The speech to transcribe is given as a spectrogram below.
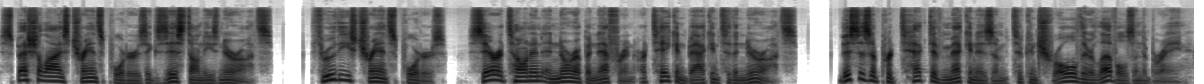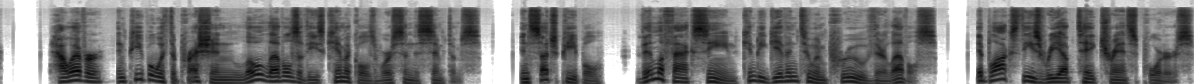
specialized transporters exist on these neurons. Through these transporters, serotonin and norepinephrine are taken back into the neurons. This is a protective mechanism to control their levels in the brain. However, in people with depression, low levels of these chemicals worsen the symptoms. In such people, venlafaxine can be given to improve their levels. It blocks these reuptake transporters,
